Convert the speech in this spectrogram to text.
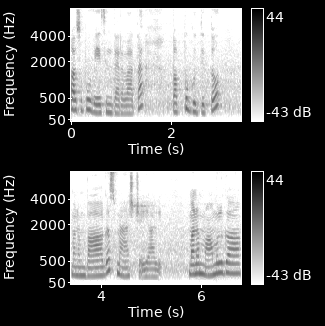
పసుపు వేసిన తర్వాత పప్పు గుత్తితో మనం బాగా స్మాష్ చేయాలి. మనం మామూలుగా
